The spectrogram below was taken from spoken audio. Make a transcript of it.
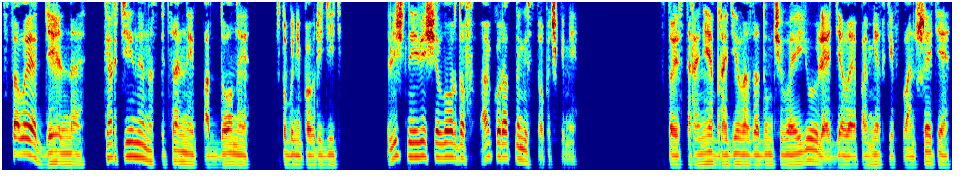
столы отдельно, картины на специальные поддоны, чтобы не повредить, личные вещи лордов аккуратными стопочками. В той стороне бродила задумчивая Юля, делая пометки в планшете,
